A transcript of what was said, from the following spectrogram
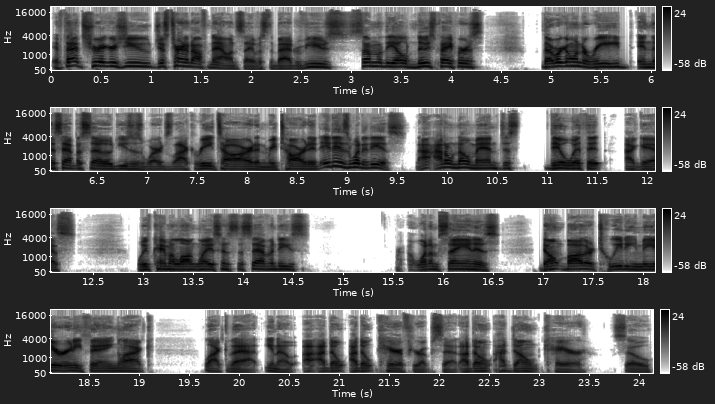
If that triggers you, just turn it off now and save us the bad reviews. Some of the old newspapers that we're going to read in this episode uses words like retard and retarded. It is what it is. I, I don't know, man. Just deal with it, I guess. We've came a long way since the 70s. What I'm saying is don't bother tweeting me or anything like like that. You know, I, I don't I don't care if you're upset. I don't I don't care. So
